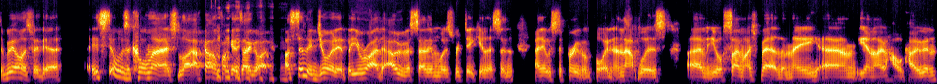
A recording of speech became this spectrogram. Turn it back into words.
to be honest with you, it still was a cool match. Like I can't fucking take it. I still enjoyed it, but you're right. The overselling was ridiculous, and and it was the proven point. and that was um, you're so much better than me. Um, you know, Hulk Hogan.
